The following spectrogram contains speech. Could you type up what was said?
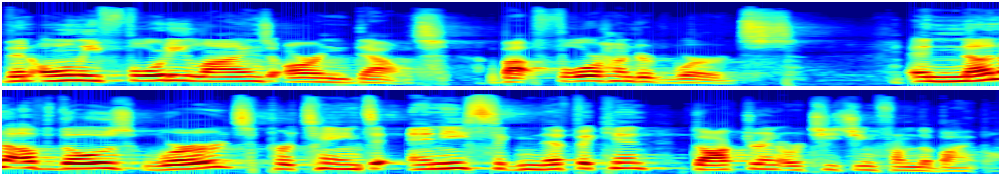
then only 40 lines are in doubt about 400 words. And none of those words pertain to any significant doctrine or teaching from the Bible.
